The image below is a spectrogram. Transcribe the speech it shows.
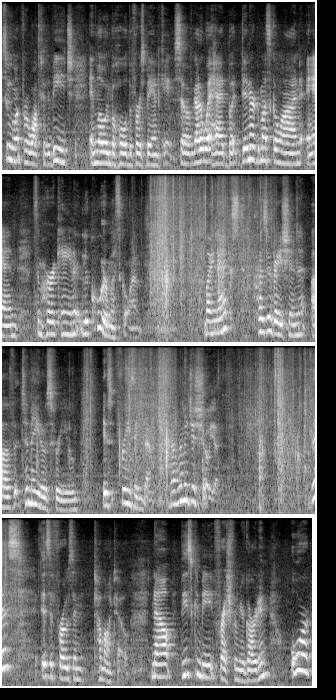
So we went for a walk to the beach and lo and behold, the first band came. So I've got a wet head, but dinner must go on and some hurricane liqueur must go on. My next preservation of tomatoes for you is freezing them. Now let me just show you. This is a frozen tomato. Now these can be fresh from your garden or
